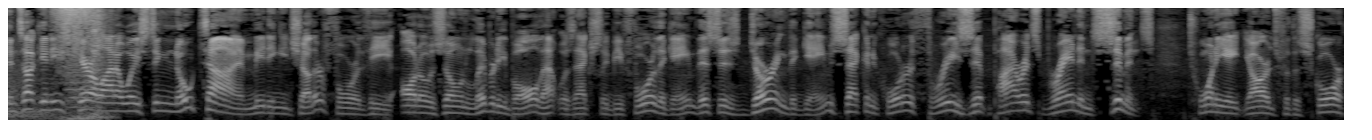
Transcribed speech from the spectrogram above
Kentucky and East Carolina wasting no time meeting each other for the AutoZone Liberty Bowl. That was actually before the game. This is during the game. Second quarter, three zip Pirates. Brandon Simmons, 28 yards for the score,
